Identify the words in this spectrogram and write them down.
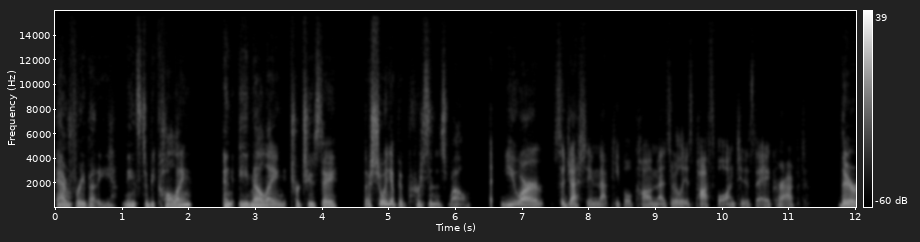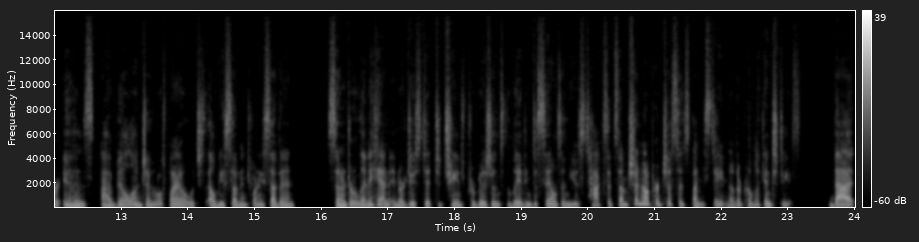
Everybody needs to be calling and emailing for Tuesday, but showing up in person as well. You are suggesting that people come as early as possible on Tuesday, correct? There is a bill on general file, which is LB 727. Senator Linehan introduced it to change provisions relating to sales and use tax exemption on purchases by the state and other public entities. That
